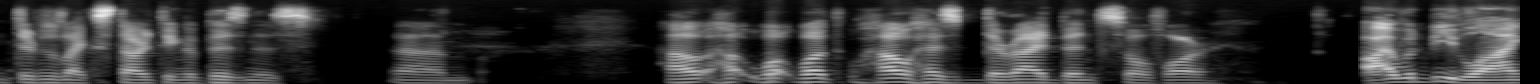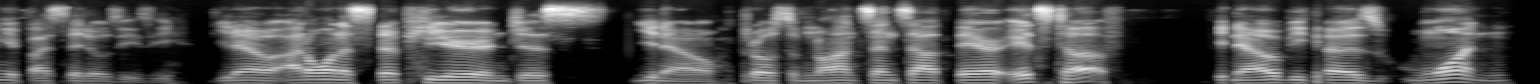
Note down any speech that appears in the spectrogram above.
in terms of like starting a business? Um, how how what what how has the ride been so far? I would be lying if I said it was easy. You know, I don't want to sit up here and just, you know, throw some nonsense out there. It's tough, you know, because one,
